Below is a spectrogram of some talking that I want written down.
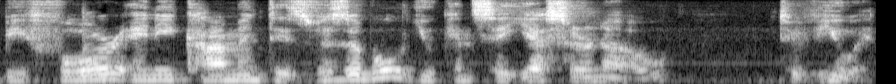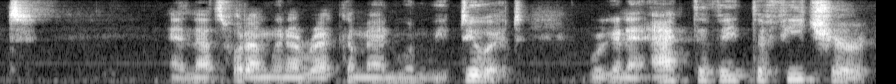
Before any comment is visible, you can say yes or no to view it. And that's what I'm going to recommend when we do it. We're going to activate the feature,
